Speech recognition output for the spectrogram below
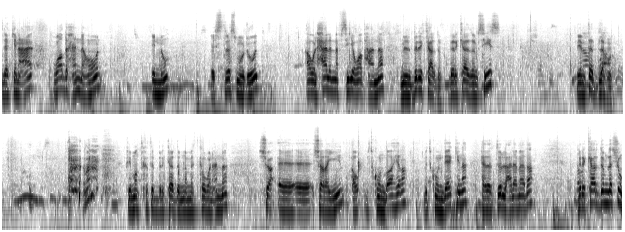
لكن ع... واضح أنه هون إنه stress موجود. أو الحالة النفسية واضحة عندنا من ال pericardium pericardium six بيمتد لهون تمام في منطقة ال pericardium لما تكون عندنا شع... آه، آه، شرايين أو بتكون ظاهرة بتكون داكنة هذا تدل على ماذا؟ pericardium لشو؟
